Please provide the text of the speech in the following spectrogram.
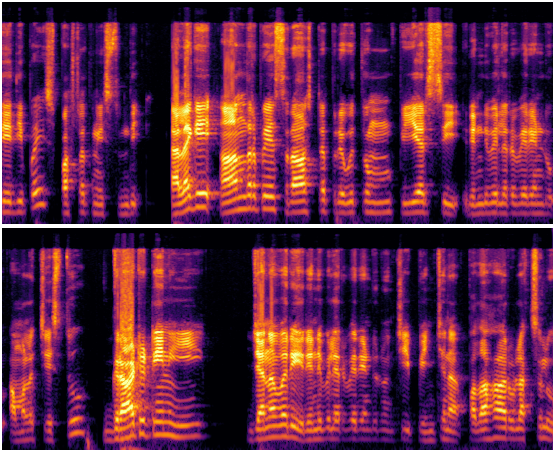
తేదీపై స్పష్టతనిస్తుంది. అలాగే ఆంధ్రప్రదేశ్ రాష్ట్ర ప్రభుత్వం పిఆర్సి రెండు వేల ఇరవై రెండు అమలు చేస్తూ గ్రాట్యుటీని జనవరి రెండు వేల ఇరవై రెండు నుంచి పెంచిన పదహారు లక్షలు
